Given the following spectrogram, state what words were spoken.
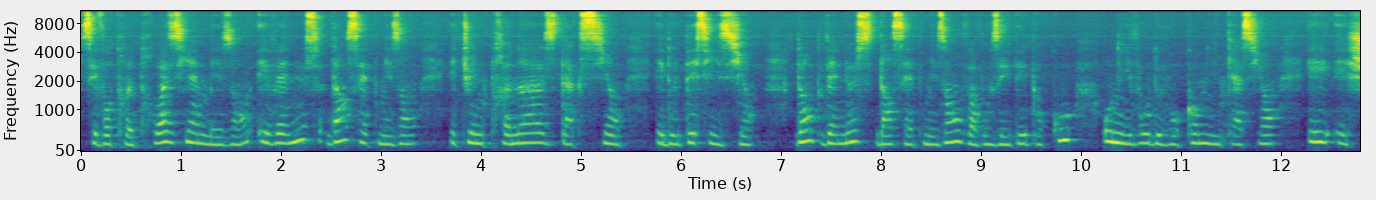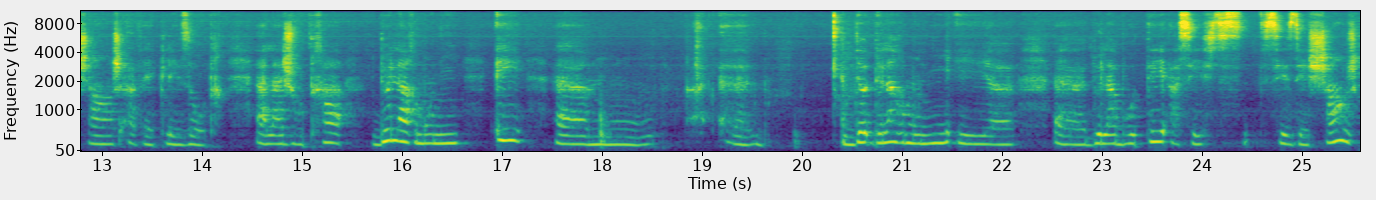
C'est votre troisième maison et Vénus dans cette maison est une preneuse d'action et de décision. Donc Vénus dans cette maison va vous aider beaucoup au niveau de vos communications et échanges avec les autres. Elle ajoutera de l'harmonie et euh, euh, de, l'harmonie et euh, euh, de la beauté à ces, ces, échanges,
